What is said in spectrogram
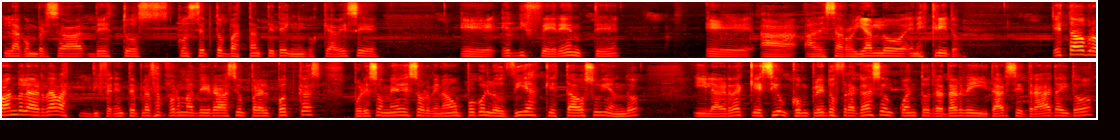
la conversa de estos conceptos bastante técnicos que a veces eh, es diferente eh, a, desarrollarlo en escrito. He estado probando, la verdad, diferentes plataformas de grabación para el podcast, por eso me he desordenado un poco los días que he estado subiendo. Y la verdad es que he sido un completo fracaso en cuanto a tratar de editar se trata y todo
